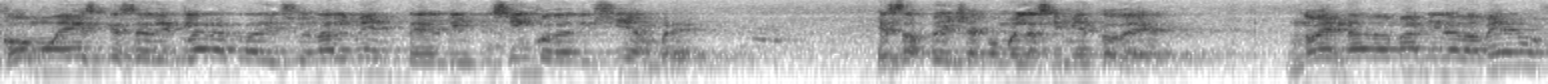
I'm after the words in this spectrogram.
¿Cómo es que se declara tradicionalmente el 25 de diciembre esa fecha como el nacimiento de Él? No es nada más ni nada menos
